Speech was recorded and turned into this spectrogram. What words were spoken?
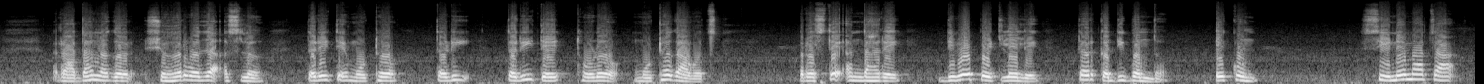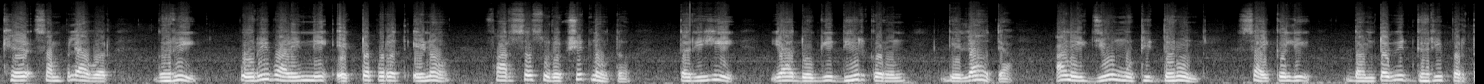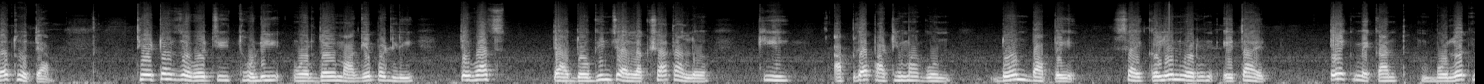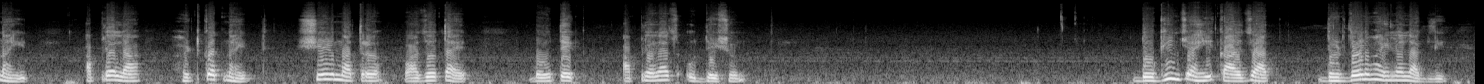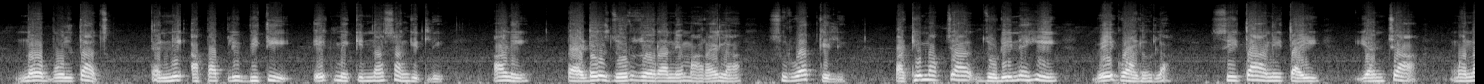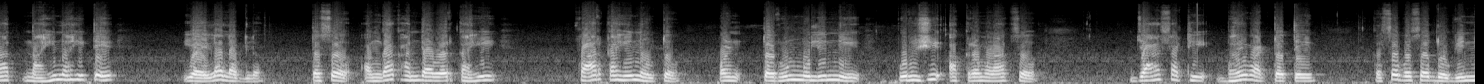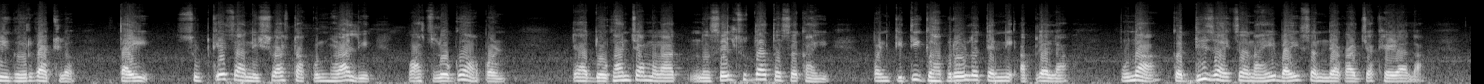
राधानगर शहर वजा असलं तरी ते मोठं तरी तरी ते थोडं मोठं गावच. रस्ते अंधारे दिवे पेटलेले तर कधी बंद. एकूण सिनेमाचा खेळ संपल्यावर घरी पोरीबाळींनी एकटं परत येणं फारसं सुरक्षित नव्हतं. तरीही या दोघी धीर करून गेल्या होत्या आणि जीव मुठीत धरून सायकली दमटवीत घरी परतत होत्या. थिएटरजवळची थोडी वर्दळ मागे पडली तेव्हाच त्या दोघींच्या लक्षात आलं की आपल्या पाठीमागून दोन बापे सायकलींवरून येत आहेत एकमेकांत बोलत नाहीत आपल्याला हटकत नाहीत. शीळ मात्र वाजवतायत. बहुतेक आपल्यालाच उद्देशून. दोघींच्याही काळजात धडधड व्हायला लागली. न बोलताच त्यांनी आपापली भीती एकमेकींना सांगितली आणि पॅडल जोरजोराने मारायला सुरुवात केली. पाठीमागच्या जोडीनेही वेग वाढवला. सीता आणि ताई यांच्या मनात नाही नाही ते यायला लागलं. तसं अंगाखांद्यावर काही फार काही नव्हतं. पण तरुण मुलींनी पुरुषी आक्रमणाचं ज्यासाठी भय वाटतं ते कसं बसं दोघींनी घर गाठलं. ताई सुटकेचा निश्वास टाकून म्हणाली वाचलो ग आपण. त्या दोघांच्या मनात नसेलसुद्धा तसं काही. पण किती घाबरवलं त्यांनी आपल्याला. पुन्हा कधी जायचं नाही बाई संध्याकाळच्या खेळाला.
